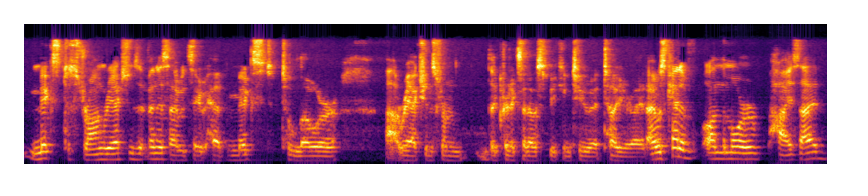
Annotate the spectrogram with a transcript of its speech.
mixed to strong reactions at Venice. I would say it had mixed to lower uh, reactions from the critics that I was speaking to at Telluride. I was kind of on the more high side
